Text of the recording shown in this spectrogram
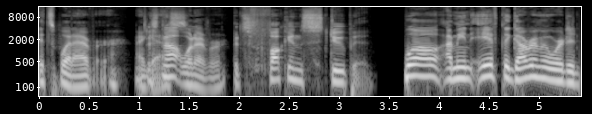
it's whatever. I It's guess not whatever. It's fucking stupid. Well, I mean, if the government were to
